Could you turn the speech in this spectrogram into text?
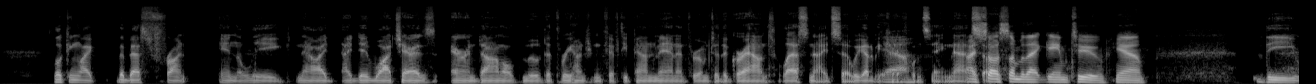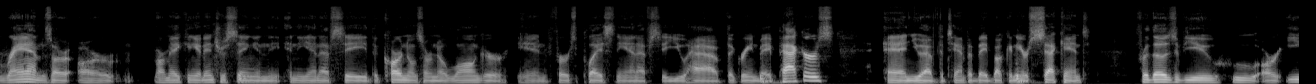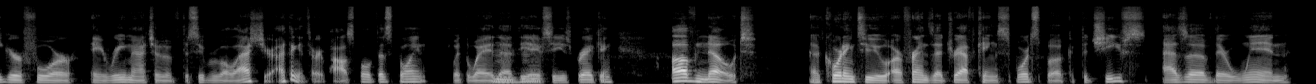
looking like the best front in the league. Now, I I did watch as Aaron Donald moved a 350 pound man and threw him to the ground last night, so we got to be Yeah. careful in saying that. I So saw some of that game too. Yeah. the Rams are are are making it interesting in the in the NFC. The Cardinals are no longer in first place in the NFC. You have the Green Bay Packers and you have the Tampa Bay Buccaneers second. For those of you who are eager for a rematch of the Super Bowl last year, I think it's very possible at this point with the way that the Mhm. AFC is breaking. Of note, according to our friends at DraftKings Sportsbook, the Chiefs, as of their win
